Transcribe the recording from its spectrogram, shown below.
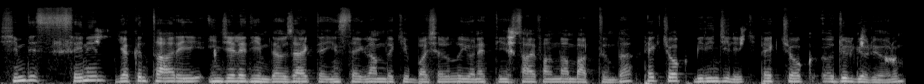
Şimdi senin yakın tarihi incelediğimde özellikle Instagram'daki başarılı yönettiğin sayfandan baktığımda pek çok birincilik, pek çok ödül görüyorum.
